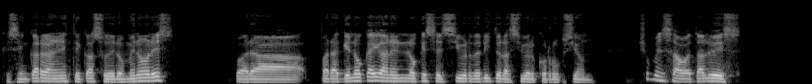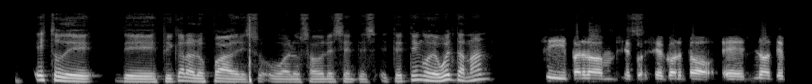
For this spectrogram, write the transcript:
que se encargan en este caso de los menores para, para que no caigan en lo que es el ciberdelito la cibercorrupción. Yo pensaba, tal vez, esto de, de explicar a los padres o a los adolescentes, ¿te tengo de vuelta, Hernán? Sí, perdón, se, se cortó. Eh, no, te,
